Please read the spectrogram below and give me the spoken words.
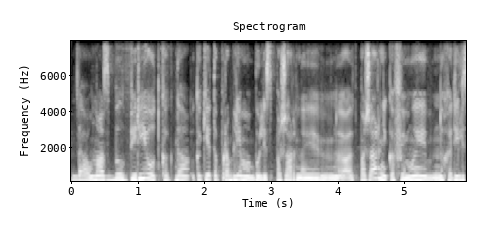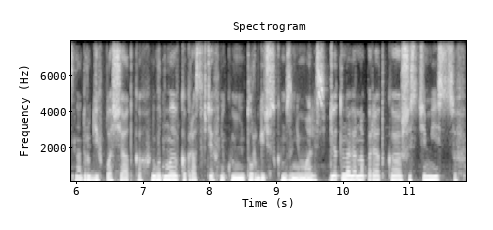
Да, у нас был период, когда какие-то проблемы были с пожарной, от пожарников, и мы находились на других площадках. Вот мы как раз в техникуме металлургическом занимались. Где-то, наверное, порядка шести месяцев.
